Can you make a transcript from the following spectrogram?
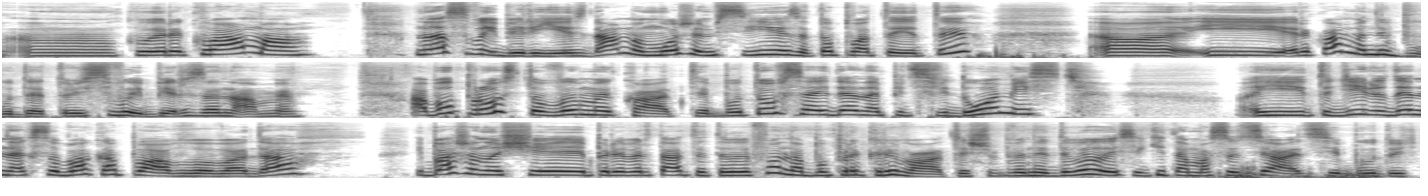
е, коли реклама, у нас вибір є, да? ми можемо всі за то платити, і реклами не буде, тобто вибір за нами. Або просто вимикати, бо то все йде на підсвідомість, і тоді людина, як собака Павлова, да? і бажано ще перевертати телефон або прикривати, щоб ви не дивились, які там асоціації будуть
